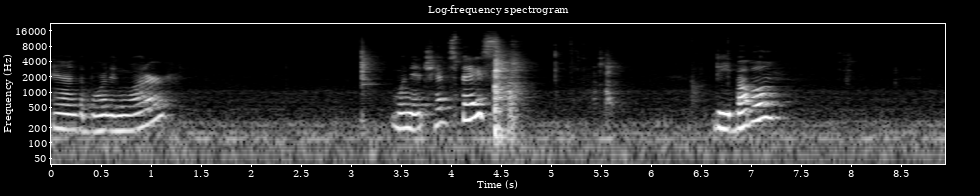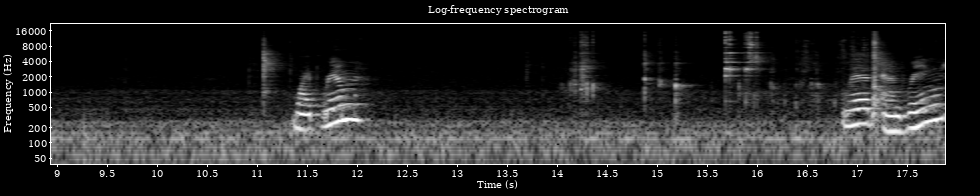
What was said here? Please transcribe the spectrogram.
And the boiling water. One inch headspace. Debubble. Wipe rim. Lid and ring.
